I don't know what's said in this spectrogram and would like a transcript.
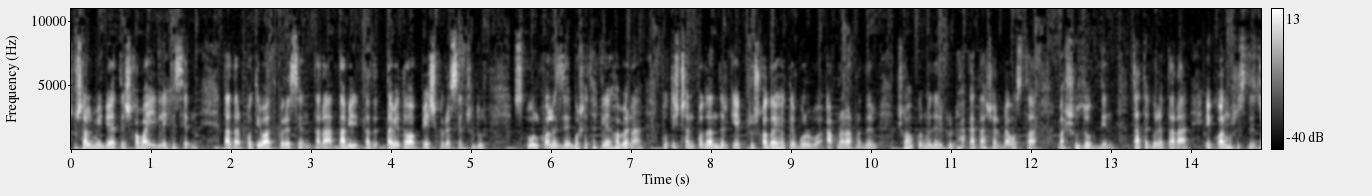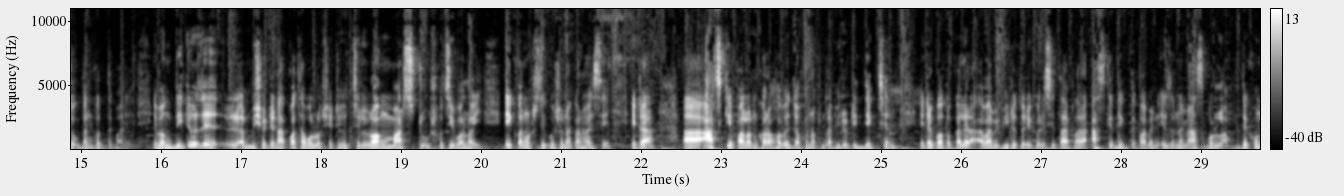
সোশ্যাল মিডিয়াতে সবাই লিখেছেন তাদের প্রতিবাদ করেছেন, তারা দাবি, তাদের দাবি দেওয়া পেশ করেছেন। শুধু স্কুল কলেজে বসে থাকলে হবে না, প্রতিষ্ঠান প্রধানদেরকে একটু সদয় হতে বলব। আপনারা আপনাদের সহকর্মীদের একটু ঢাকাতে আসার ব্যবস্থা বা সুযোগ দিন, যাতে করে তারা এই কর্মসূচিতে যোগদান করতে পারে। এবং দ্বিতীয় যে বিষয়টি না কথা বলব সেটি হচ্ছে লং মার্চ টু সচিবালয়। এই কর্মসূচি ঘোষণা করা হয়েছে, এটা আজকে পালন করা হবে, যখন আপনারা ভিডিওটি দেখছেন। এটা গতকালের আমি ভিডিও তৈরি করেছি তা আপনারা আজকে দেখতে পাবেন, এই জন্য আমি আজ বললাম। দেখুন,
